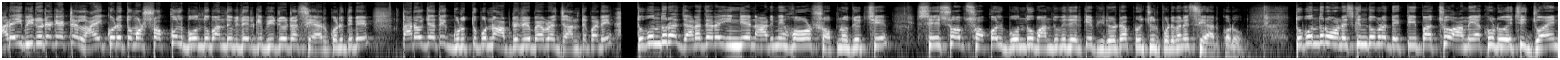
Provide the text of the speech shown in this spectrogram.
আর এই ভিডিওটাকে একটা লাইক করে তোমার সকল বন্ধু বান্ধবীদেরকে ভিডিওটা শেয়ার করে দেবে। তারাও যাতে গুরুত্বপূর্ণ আপডেটের ব্যাপারে জানতে পারে। তো বন্ধুরা, যারা যারা ইন্ডিয়ান আর্মি হওয়ার স্বপ্ন দেখছে সেই সব সকল বন্ধু বান্ধবীদেরকে ভিডিওটা প্রচুর পরিমাণে শেয়ার করো। তো বন্ধুরা অনেক কিন্তু তোমরা দেখতেই পাচ্ছ, আমি এখন রয়েছি জয়েন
